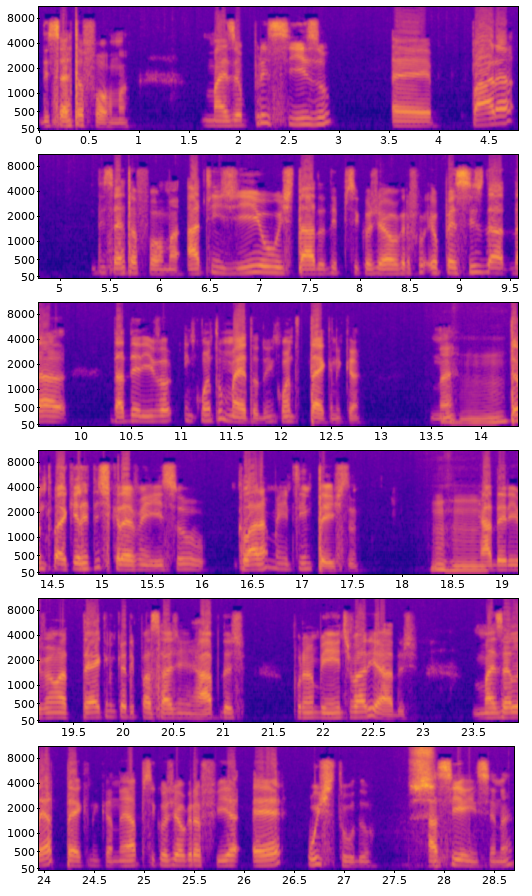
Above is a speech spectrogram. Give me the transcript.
de certa forma, mas eu preciso, é, para, de certa forma, atingir o estado de psicogeógrafo, eu preciso da, da, da deriva enquanto método, enquanto técnica. Né? Uhum. Tanto é que eles descrevem isso claramente em texto. Uhum. A deriva é uma técnica de passagens rápidas por ambientes variados. Mas ela é a técnica, né? A psicogeografia é o estudo, Sim. a ciência, né?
